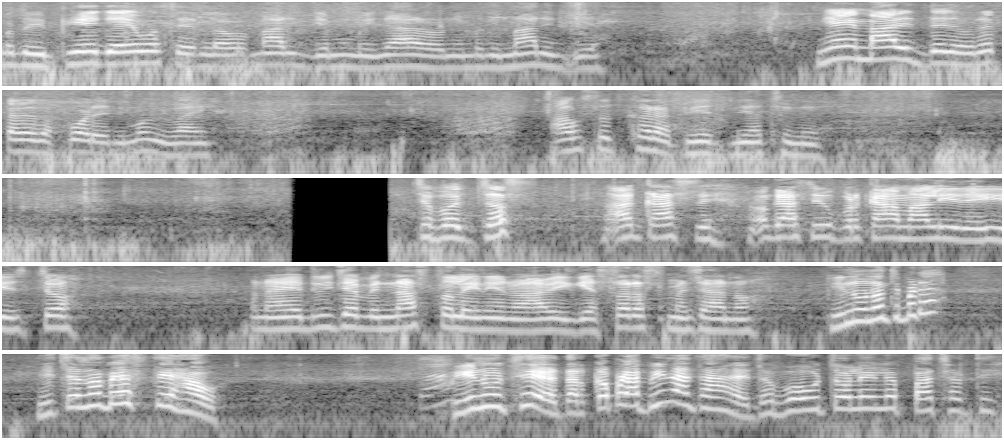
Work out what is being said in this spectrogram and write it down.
બધું ભેજ આવ્યો છે એટલે મારી દે મમ્મી ગારો ને બધી મારી દે. ન્યાય મારી જ દેજો, રેતા રેતા પડે ની મમ્મી વાંઈ આવશે જ ખરા ભેજ ત્યાંથી ને. જબરજસ્ત આકાશે, અગાસી ઉપર કામ આલી રહી છે, જો. અને અહીંયા દ્વિજાબેન નાસ્તો લઈને એનો આવી ગયા, સરસ મજાનો. ભીનું નથી પડે? નીચે ન બેસતી હાવ. ભીનું છે, તાર કપડાં ભીના થાય જભો ઊંચો લઈ લે પાછળથી.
